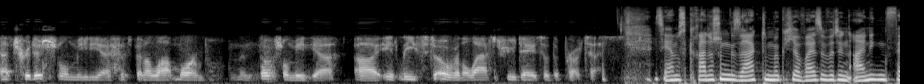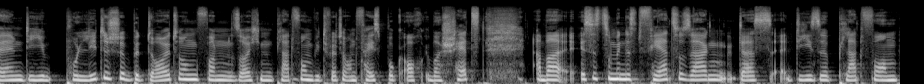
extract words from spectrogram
Uh, traditional media has been a lot more important than social media, uh, at least over the last few days of the protests. Sie haben es gerade schon gesagt, möglicherweise wird in einigen Fällen die politische Bedeutung von solchen Plattformen wie Twitter und Facebook auch überschätzt. Aber ist es zumindest fair zu sagen, dass diese Plattformen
